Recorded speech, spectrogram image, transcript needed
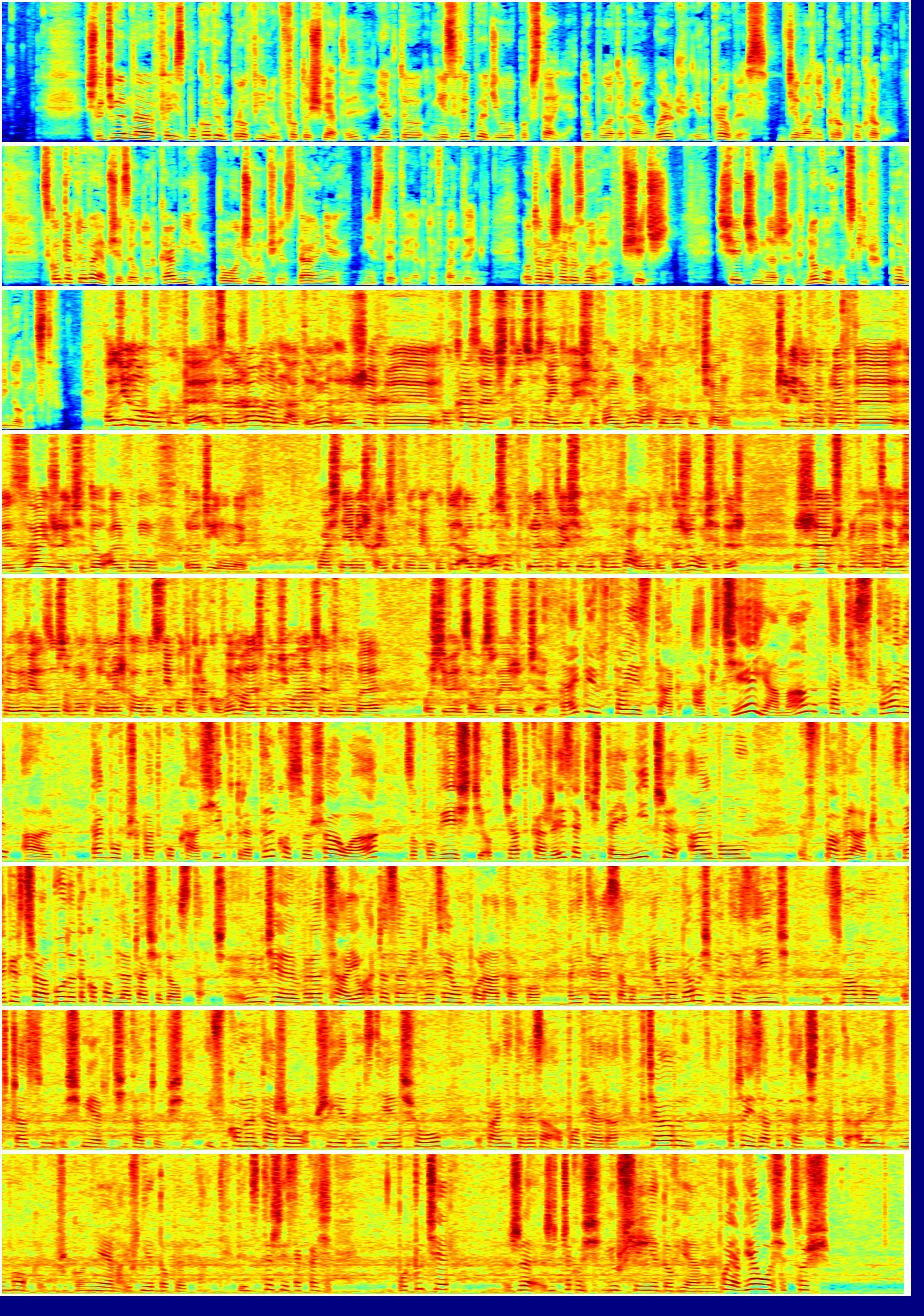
Śledziłem na facebookowym profilu Fotoświaty, jak to niezwykłe dzieło powstaje. To była taka work in progress, działanie krok po kroku. Skontaktowałem się z autorkami, połączyłem się zdalnie, niestety jak to w pandemii. Oto nasza rozmowa w sieci. Sieci naszych nowochódzkich powinowactw. Chodzi o Nową Hutę. Zależało nam na tym, żeby pokazać to, co znajduje się w albumach Nowochucian. Czyli tak naprawdę zajrzeć do albumów rodzinnych właśnie mieszkańców Nowej Huty albo osób, które tutaj się wychowywały, bo zdarzyło się też, że przeprowadzałyśmy wywiad z osobą, która mieszka obecnie pod Krakowem, ale spędziła na centrum B właściwie całe swoje życie. Najpierw to jest tak, a gdzie ja mam taki stary album? Tak było w przypadku Kasi, która tylko słyszała z opowieści od dziadka, że jest jakiś tajemniczy album w Pawlaczu, więc najpierw trzeba było do tego Pawlacza się dostać. Ludzie wracają, a czasami wracają po latach, bo pani Teresa mówi, nie oglądałyśmy tych zdjęć z mamą od czasu śmierci tatusia. I w komentarzu przy jednym zdjęciu pani Teresa opowiada, chciałabym o coś zapytać tatę, ale już nie mogę, już go nie ma, już nie dopytam. Więc też jest jakaś poczucie, że, że czegoś już się nie dowiemy. Pojawiało się coś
